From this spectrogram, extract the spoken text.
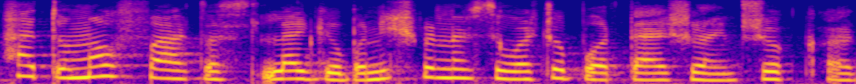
Hát a magfát azt legjobban ismerem, szóval a csoporttársaim sokat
